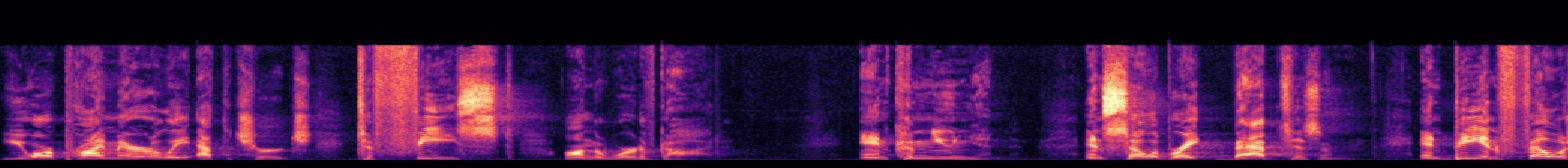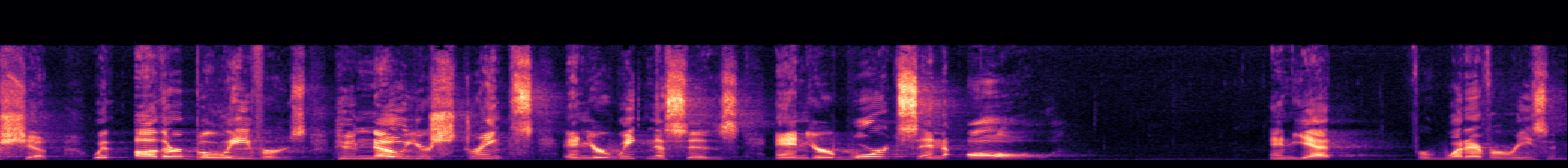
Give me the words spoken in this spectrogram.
You are primarily at the church to feast on the Word of God and communion and celebrate baptism and be in fellowship with other believers who know your strengths and your weaknesses and your warts and all. And yet, for whatever reason,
